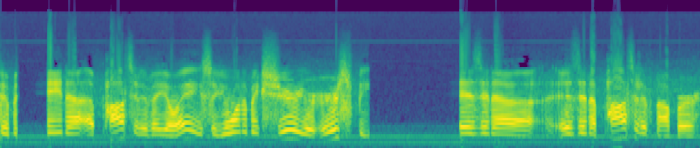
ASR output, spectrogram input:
to maintain a, a positive AOA. So you want to make sure your airspeed is in a is in a positive number,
